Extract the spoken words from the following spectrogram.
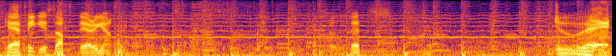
Okay, I think it's up there again. So let's do it.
